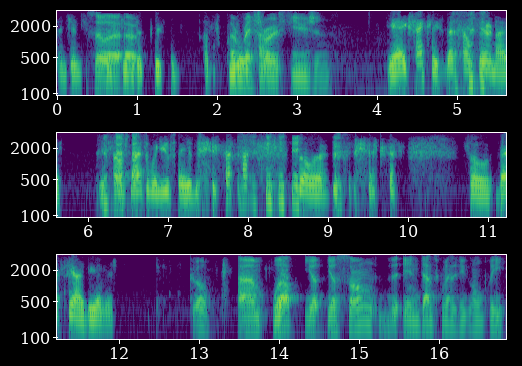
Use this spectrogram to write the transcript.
and just, So, just give uh, it a twist A retro fusion. Yeah, exactly. That sounds very nice. It sounds nicer when you say it. so, uh, so that's the idea of it. Cool. Um, well, your your song in Dansk Melodi Grand Prix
